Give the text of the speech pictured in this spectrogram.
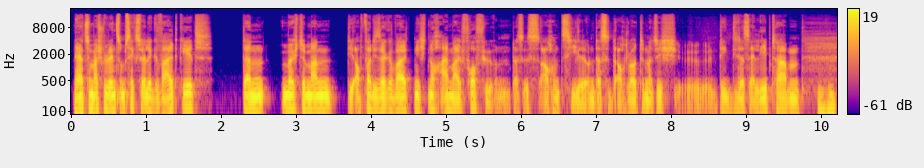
Naja, zum Beispiel, wenn es um sexuelle Gewalt geht, dann möchte man die Opfer dieser Gewalt nicht noch einmal vorführen. Das ist auch ein Ziel. Und das sind auch Leute natürlich, äh, die, die das erlebt haben mhm.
